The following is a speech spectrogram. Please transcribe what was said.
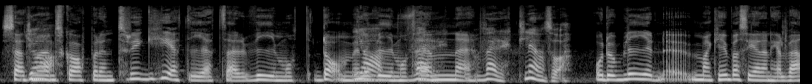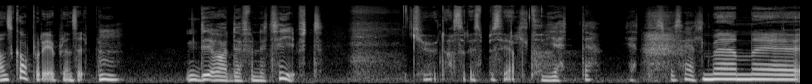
Så att Ja. man skapar en trygghet i att så här, vi mot dem eller vi mot ver- henne. Verkligen så. Och då blir, man kan ju basera en hel vänskap på det i princip. Det var definitivt. Gud, alltså det är speciellt. Jätte, jättespeciellt. Men eh,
